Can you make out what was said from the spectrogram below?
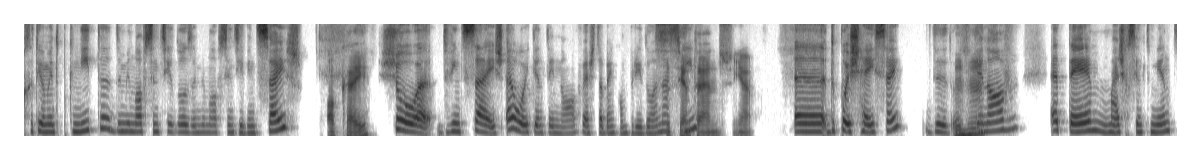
relativamente pequenita, de 1912 a 1926. Ok, Showa, de 26 a 89, esta bem compridona 60 aqui. anos, yeah. Uh, depois Heisei, de Uhum. 89, até mais recentemente,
